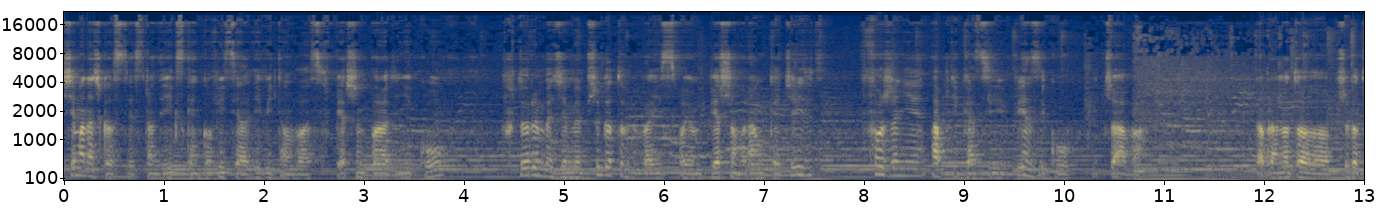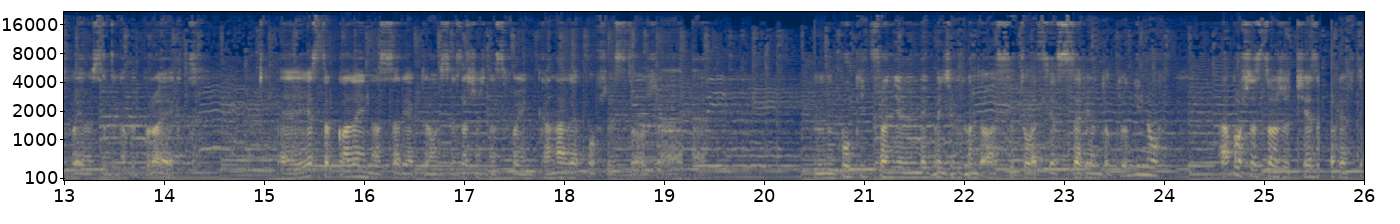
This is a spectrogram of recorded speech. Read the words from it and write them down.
Siemaneczko, z tej strony Xgang Official i witam Was w pierwszym poradniku, w którym będziemy przygotowywali swoją pierwszą ramkę, czyli tworzenie aplikacji w języku Java. Dobra, no to przygotowujemy sobie nowy projekt. E, Jest to kolejna seria, którą chcę zacząć na swoim kanale poprzez to, że mm, póki co nie wiem jak będzie wyglądała sytuacja z serią do pluginów, a poprzez to, że się zrobię w tym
